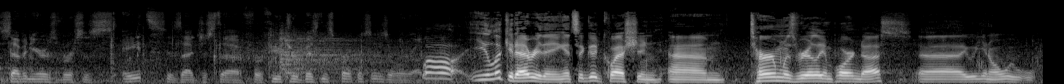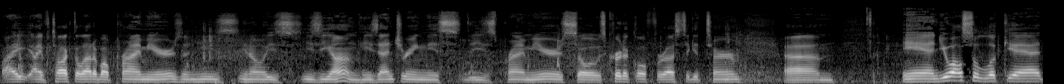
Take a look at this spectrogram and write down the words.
seven years versus eight. Is that just uh, for future business purposes, or well, you look at everything. It's a good question. Um, term was really important to us. Uh, you know, I, have talked a lot about prime years, and he's you know he's he's young. He's entering these these prime years, so it was critical for us to get term. Um, and you also look at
